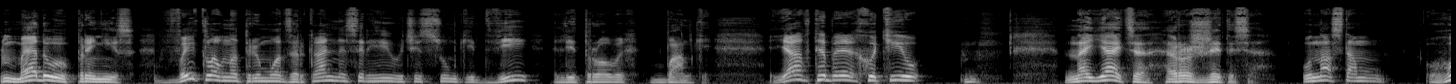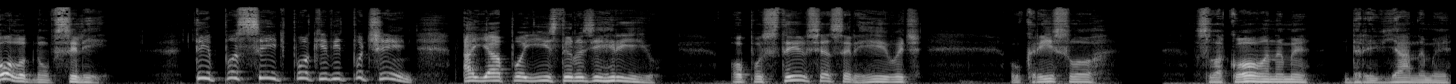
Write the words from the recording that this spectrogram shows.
меду приніс, виклав на трюмо дзеркальне Сергійович із сумки дві літрових банки. Я в тебе хотів на яйця розжитися. У нас там голодно в селі. Ти посидь, поки відпочинь, а я поїсти розігрію. Опустився Сергійович у крісло з лакованими дерев'яними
